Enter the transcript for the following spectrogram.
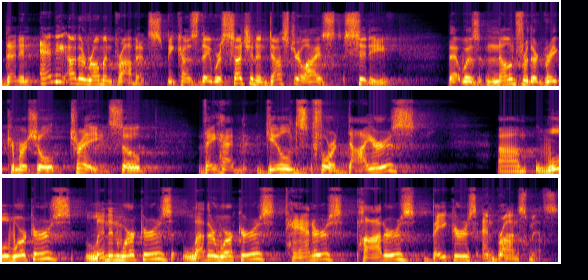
than in any other Roman province because they were such an industrialized city that was known for their great commercial trades. So they had guilds for dyers, um, wool workers, linen workers, leather workers, tanners, potters, bakers, and bronzesmiths.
